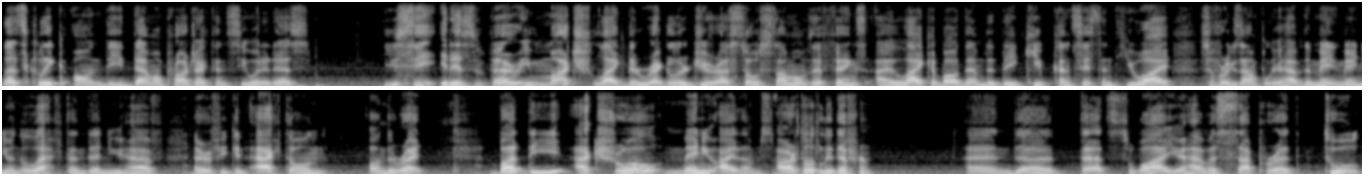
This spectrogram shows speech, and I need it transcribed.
Let's click on the demo project and see what it is. You see, it is very much like the regular Jira. So some of the things I like about them that they keep consistent UI. So for example, you have the main menu on the left and then you have everything you can act on on the right but the actual menu items are totally different. And uh, that's why you have a separate tool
